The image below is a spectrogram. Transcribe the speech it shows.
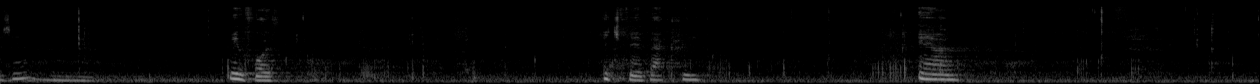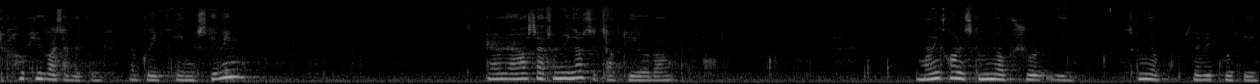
Is it? Maybe fourth. It's fifth actually. And I hope you guys have a, a great Thanksgiving. And I also have something else to talk to you about. Minecon is coming up shortly. It's coming up very quickly.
